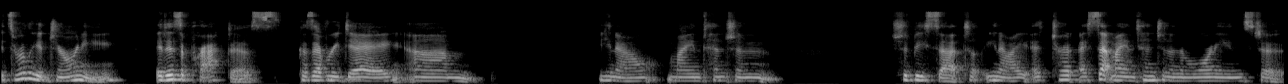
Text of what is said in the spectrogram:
it's really a journey. It is a practice because every day, um, you know, my intention should be set to, you know, I, I try, I set my intention in the mornings to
